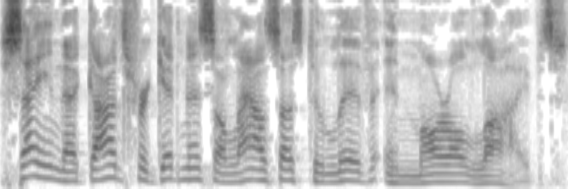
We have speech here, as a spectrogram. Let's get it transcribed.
saying that God's forgiveness allows us to live immoral lives.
